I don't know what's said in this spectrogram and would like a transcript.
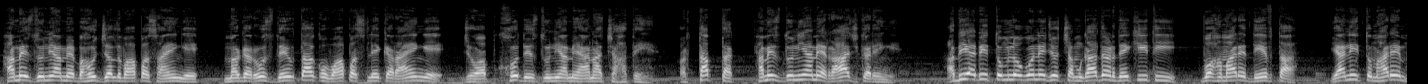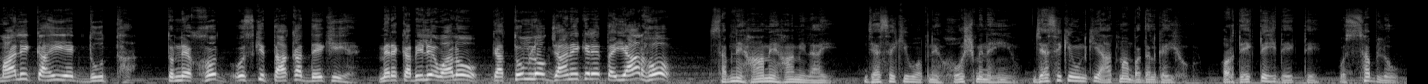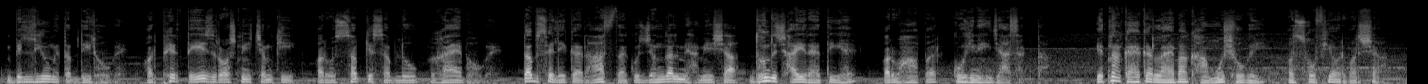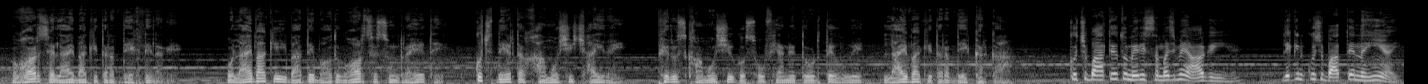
हम इस दुनिया में बहुत जल्द वापस आएँगे मगर उस देवता को वापस लेकर आएँगे जो अब खुद इस दुनिया में आना चाहते हैं और तब तक हम इस दुनिया में राज करेंगे। अभी अभी तुम लोगों ने जो चमगादड़ देखी थी, वो हमारे देवता, यानी तुम्हारे मालिक का ही एक दूत था। तुमने खुद उसकी ताकत देखी है। मेरे कबीले वालों, क्या तुम लोग जाने के लिए तैयार हो? सबने हाँ में हाँ मिलाई, जैसे कि वो अपने होश में नहीं हो, जैसे कि उनकी आत्मा बदल गई हो। और देखते ही देखते वो सब लोग बिल्लियों में तब्दील हो गए और फिर तेज रोशनी चमकी और वो सब के सब लोग गायब हो गए। तब से लेकर आज तक उस जंगल में हमेशा धुंध छाई रहती है और वहाँ पर कोई नहीं जा सकता। इतना कहकर लाइबा खामोश हो गई और सोफिया और वर्षा गौर से लाइबा की तरफ़ देखने लगे। वो लाइबा की बातें बहुत गौर से सुन रहे थे। कुछ देर तक खामोशी छाई रही। फिर उस खामोशी को सोफिया ने तोड़ते हुए लाइबा की तरफ़ देखकर कहा, कुछ बातें तो मेरी समझ में आ गई हैं। लेकिन कुछ बातें नहीं आई।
